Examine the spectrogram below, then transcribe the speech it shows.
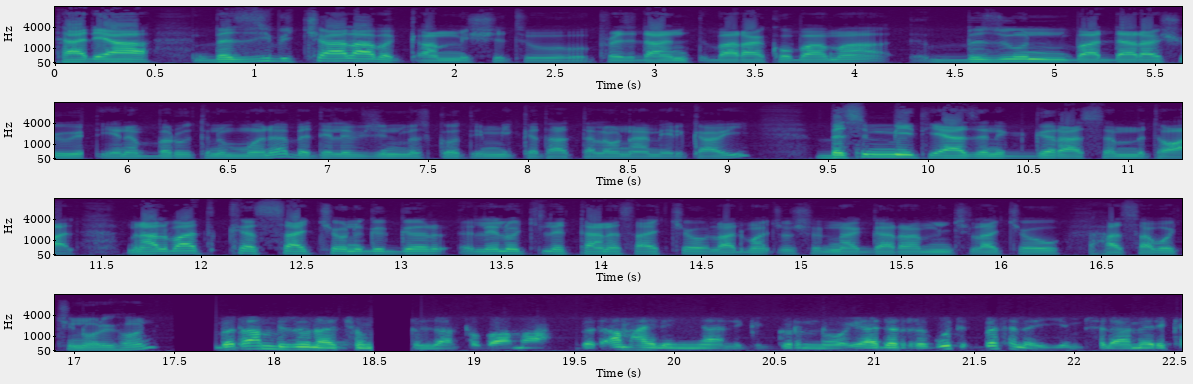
ታዲያ በዚህ ብቻ አላበቃም ምሽቱ። ፕሬዚዳንት ባራክ ኦባማ ብዙውን በአዳራሹ የነበሩትንም ሆነ በቴሌቪዥን መስኮት የሚከታተለውን አሜሪካዊ በስሜት የያዘ ንግግር አሰምተዋል። ምናልባት ከእሳቸው ንግግር ሌሎች ልታነሳቸው ለአድማጮች ልናጋራ የምንችላቸው ሀሳቦች ይኖር ይሆን? በጣም ብዙ ናቸው። ፕሬዚዳንት ኦባማ በጣም ኃይለኛ ንግግር ነው ያደረጉት። በተለይም ስለ አሜሪካ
